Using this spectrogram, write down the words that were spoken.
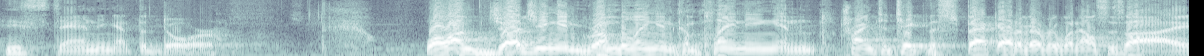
He's standing at the door. While I'm judging and grumbling and complaining and trying to take the speck out of everyone else's eye,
